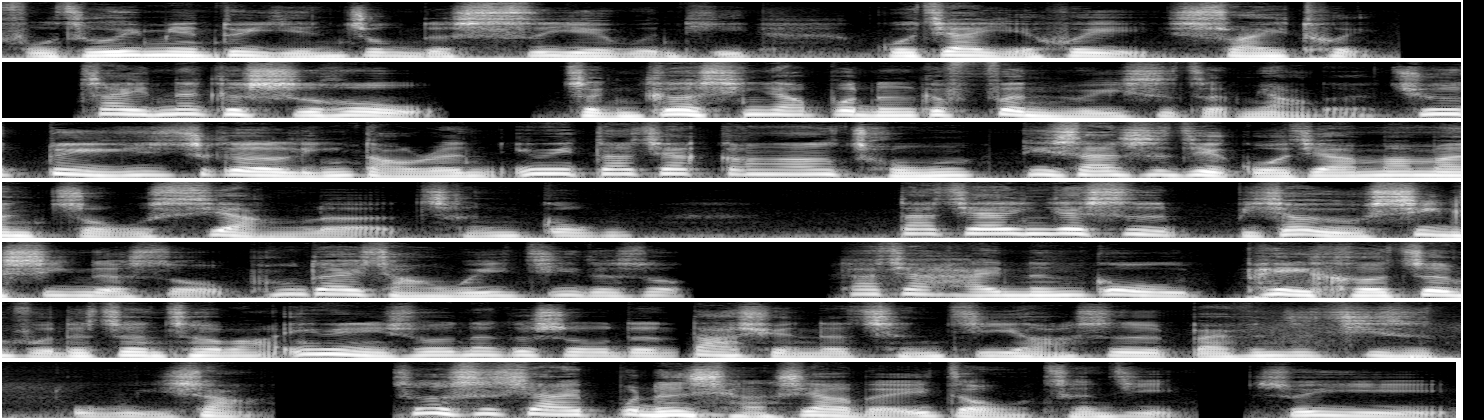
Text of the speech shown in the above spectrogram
否则会面对严重的失业问题，国家也会衰退。在那个时候。整个新加坡的那个氛围是怎么样的？就是对于这个领导人，因为大家刚刚从第三世界国家慢慢走向了成功，大家应该是比较有信心的时候。碰到一场危机的时候，大家还能够配合政府的政策吗？因为你说那个时候的大选的成绩啊是百分之七十五以上，这个是下来不能想象的一种成绩。所以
